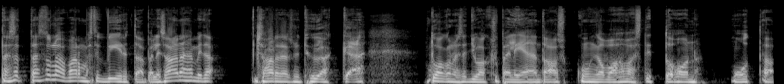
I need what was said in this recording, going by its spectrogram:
tässä, tässä tulee varmasti viihdyttävä peli. Saa nähdä, mitä Chargers nyt hyökkää. Tuoko ne juoksupeliään taas kuinka vahvasti tohon, mutta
